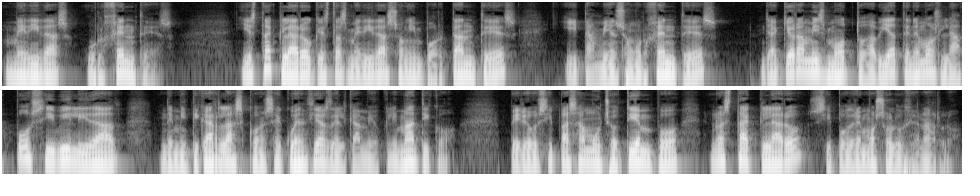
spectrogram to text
medidas urgentes. Y está claro que estas medidas son importantes y también son urgentes, ya que ahora mismo todavía tenemos la posibilidad de mitigar las consecuencias del cambio climático, pero si pasa mucho tiempo no está claro si podremos solucionarlo.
